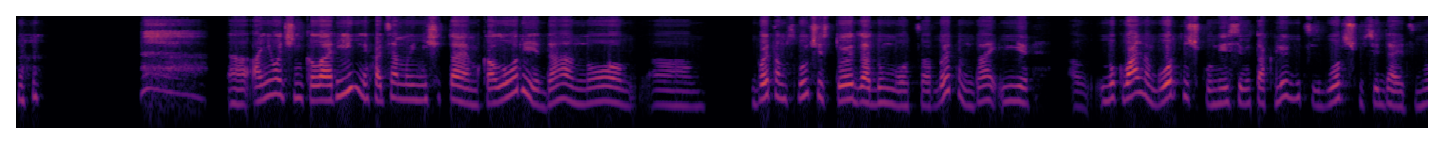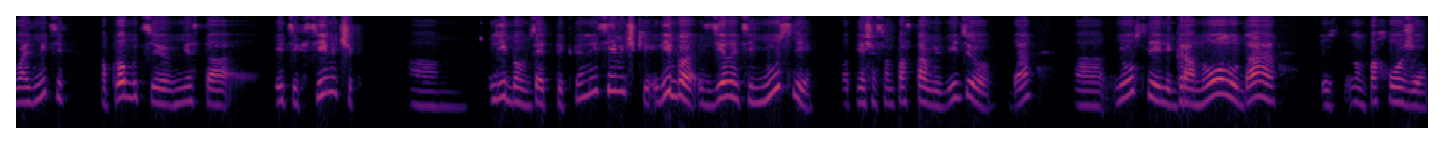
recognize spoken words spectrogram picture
А, они очень калорийны, хотя мы не считаем калории, да, но а, в этом случае стоит задумываться об этом, да, и а, буквально горсточку, ну, если вы так любите, горсточку съедаете, ну, возьмите, попробуйте вместо этих семечек либо взять тыквенные семечки, либо сделайте мюсли, вот я сейчас вам поставлю видео, да, мюсли или гранолу, да, то есть, ну, похожие.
